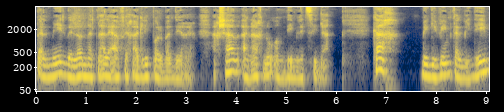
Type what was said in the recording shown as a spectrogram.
תלמיד ולא נתנה לאף אחד ליפול בדרך. עכשיו אנחנו עומדים לצידה. כך מגיבים תלמידים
